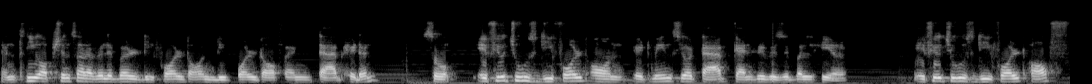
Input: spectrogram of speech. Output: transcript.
and three options are available, default on, default off and tab hidden. So if you choose default on, it means your tab can be visible here. If you choose default off,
